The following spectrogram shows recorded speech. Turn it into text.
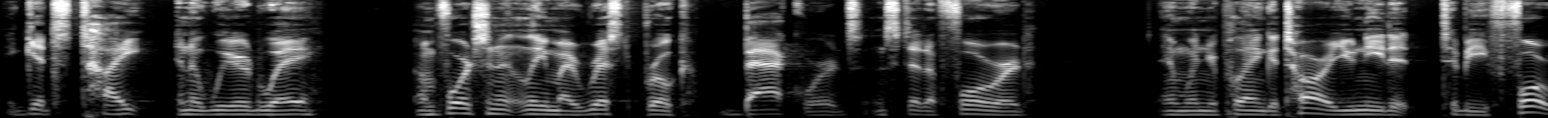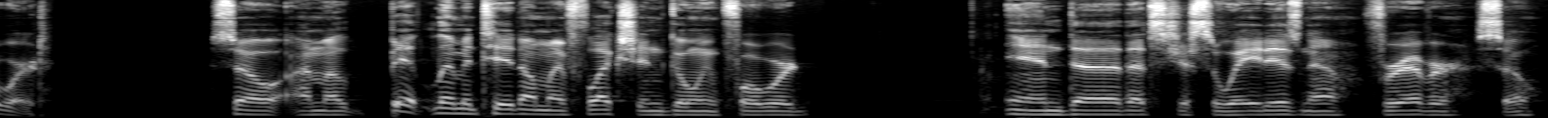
it gets tight in a weird way. Unfortunately, my wrist broke backwards instead of forward. And when you're playing guitar, you need it to be forward. So I'm a bit limited on my flexion going forward. And uh, that's just the way it is now, forever. So,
